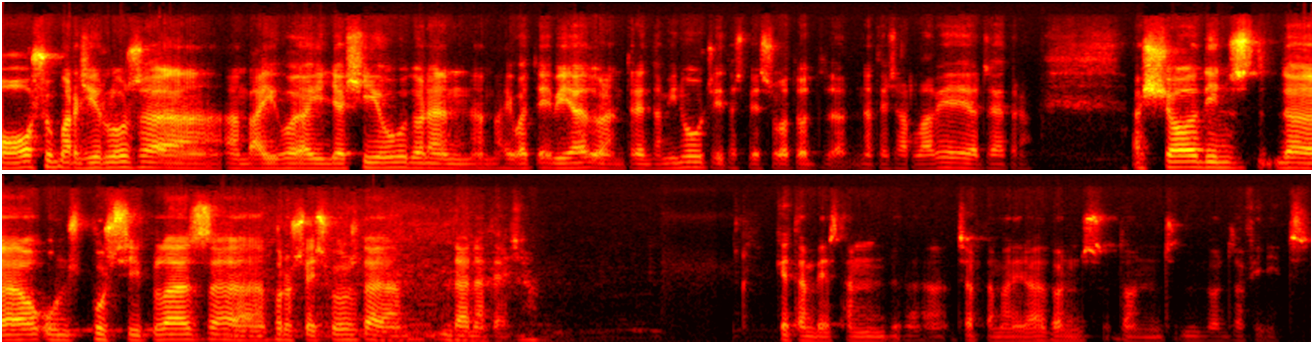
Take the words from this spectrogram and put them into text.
o submergir-los eh, amb aigua i lleixiu durant, amb aigua tèbia durant 30 minuts i després, sobretot, netejar-la bé, etc. Això dins d'uns possibles eh, processos de, de neteja que també estan, eh, en certa manera, doncs, doncs, doncs definits.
